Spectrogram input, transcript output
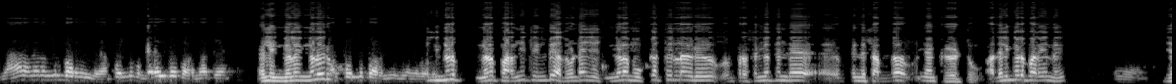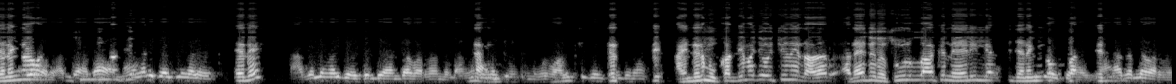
ഞാൻ അങ്ങനെ ഒന്നും പറഞ്ഞില്ല അപ്പൊ ഒന്ന് മുഖായിട്ട് പറഞ്ഞോട്ടെ അല്ല നിങ്ങൾ നിങ്ങളൊരു. നിങ്ങൾ നിങ്ങൾ പറഞ്ഞിട്ടുണ്ട്. അതുകൊണ്ടാണ് ചോദിച്ചത്. നിങ്ങളെ മുഖത്തുള്ള ഒരു പ്രസംഗത്തിന്റെ പിന്നെ ശബ്ദം ഞാൻ കേട്ടു. അതിൽ നിങ്ങൾ പറയുന്നത്. ജനങ്ങളോട് ഏത്? അതിന്റെ ഒരു മുഖദ്യമ ചോദിച്ചില്ല അതായത് റസൂലുള്ളാക്ക് നേരില്ലാത്ത ജനങ്ങളോട് ഞാൻ അതല്ല പറഞ്ഞു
